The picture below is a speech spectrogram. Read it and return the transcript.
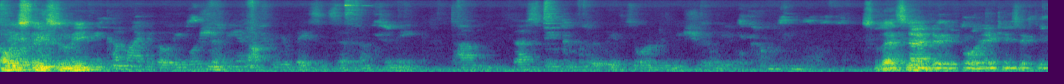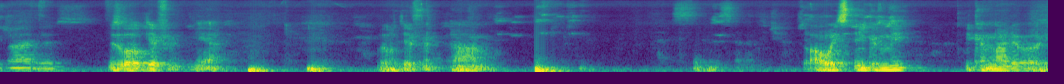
always thinks of me. Become my devotee, worship me and offer your obeisances unto me. Um, thus be completely absorbed in me, surely you will come. So that's it. 1865 is, It's a little different, yeah. A little different. Um, so always think of me, become my devotee,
